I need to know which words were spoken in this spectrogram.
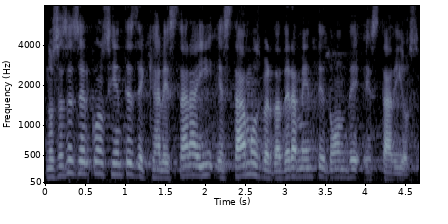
Nos hace ser conscientes de que al estar ahí estamos verdaderamente donde está Dios.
